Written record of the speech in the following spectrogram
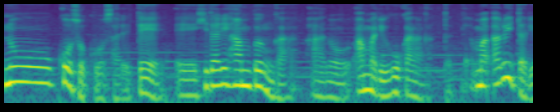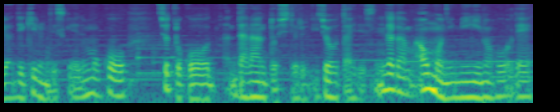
脳梗塞をされて、えー、左半分があのあんまり動かなかったまあ、歩いたりはできるんですけれどもこうちょっとこうだらんとしてる状態ですねだから主に右の方で、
